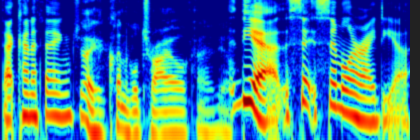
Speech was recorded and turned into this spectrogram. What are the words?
That kind of thing. like a clinical trial kind of deal. Yeah, si- similar idea.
